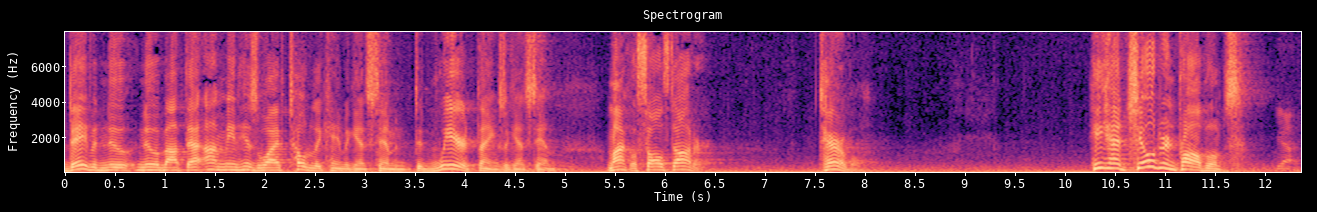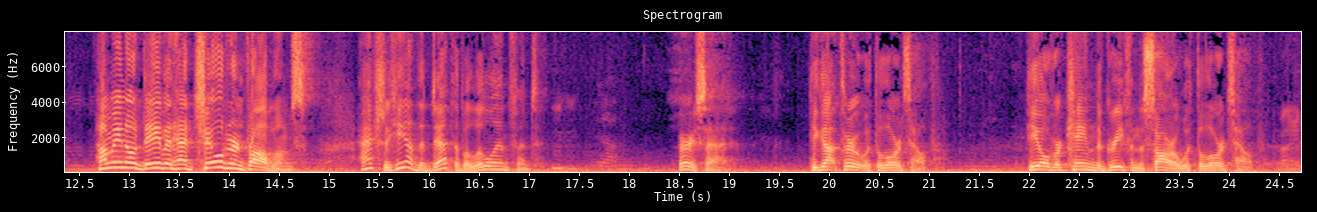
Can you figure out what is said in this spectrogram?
David knew, knew about that. I mean, his wife totally came against him and did weird things against him. Michal, Saul's daughter. Terrible. He had children problems. Yeah. How many know David had children problems? Actually, he had the death of a little infant. Mm-hmm. Very sad. He got through it with the Lord's help. He overcame the grief and the sorrow with the Lord's help. Right.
